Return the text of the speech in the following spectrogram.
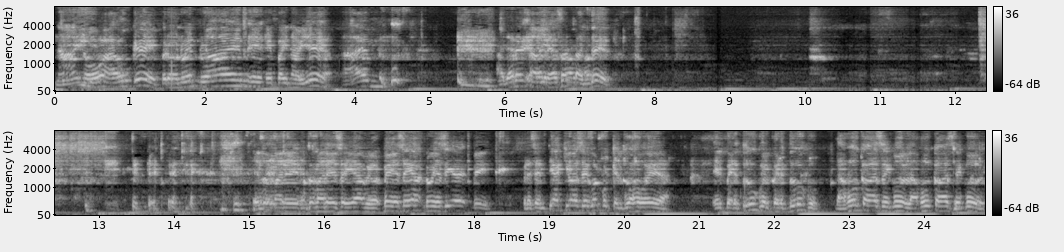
Nadie. no, ah, qué? pero no, no en, en, en Vaina Vieja, ah, en, allá en, en, Santander. eso vale, eso vale ese día, ve, ese no, ese ve, presenté aquí va a ser gol porque el guajo era el verdugo, el verdugo, la boca va a ser gol, la boca va a ser gol,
